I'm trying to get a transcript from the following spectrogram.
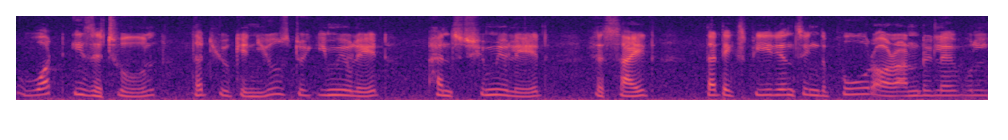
What is a tool that you can use to emulate and simulate a site that experiencing the poor or unreliable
